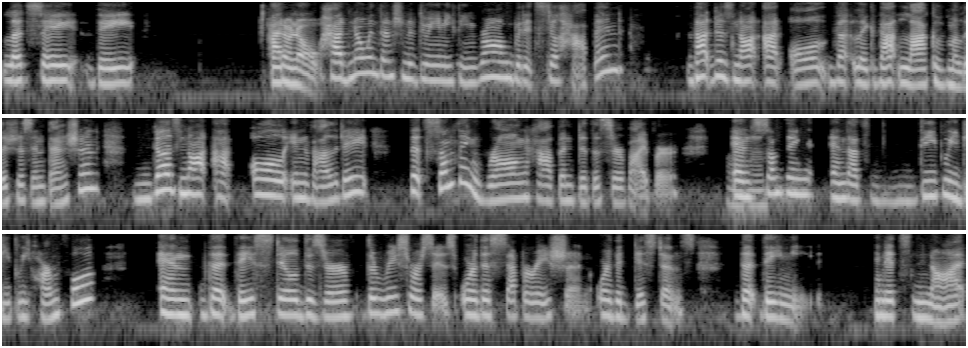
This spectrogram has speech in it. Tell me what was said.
let's say, they, I don't know, had no intention of doing anything wrong, but it still happened, that does not at all that like that lack of malicious intention does not at all invalidate that something wrong happened to the survivor. Mm-hmm. and something and that's deeply deeply harmful and that they still deserve the resources or the separation or the distance that they need. And it's not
